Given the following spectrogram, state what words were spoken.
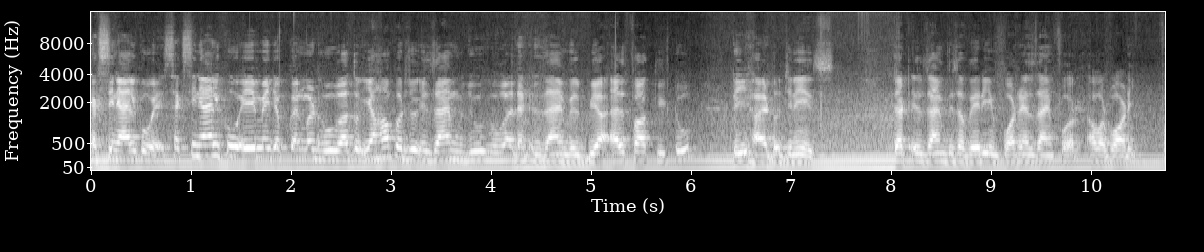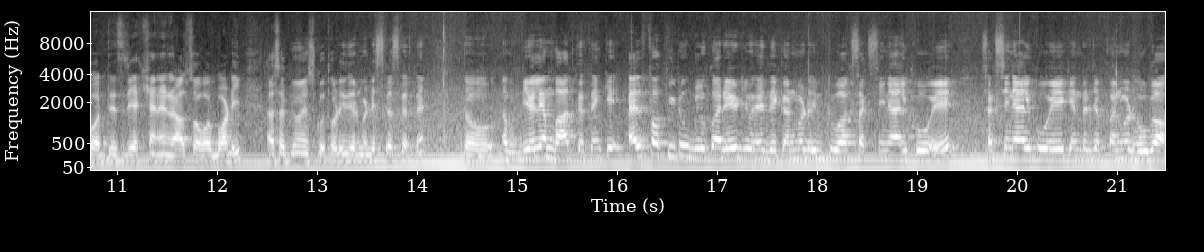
सेक्सिनाइल को ए सेक्सिनाइल को ए में जब कन्वर्ट होगा तो यहाँ पर जो इल्ज़ाम मौजूद होगा that enzyme will be alpha keto dehydrogenase that enzyme is a very important enzyme for our body for this reaction and also our body ऐसा क्यों है? इसको थोड़ी देर में डिस्कस करते हैं। तो अब रियली हम बात करते हैं कि अल्फ़ा कीटो ग्लूकारेट जो है they convert into succinyl co A succinyl को ए के अंदर जब कन्वर्ट होगा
